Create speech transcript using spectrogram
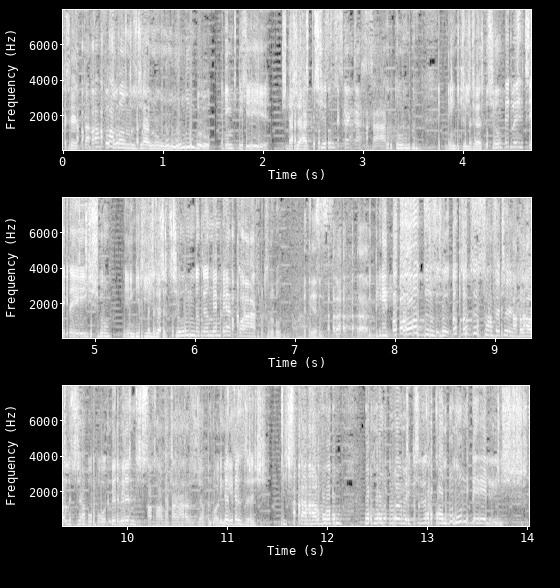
você tava falando já num mundo em que já tinha o Sega Saturn, em que já tinha o Playstation, em que já tinha o Nintendo 64. Exatamente. E todos, todas as software houses japo- grandes software houses japonesas estavam comprometidas com algum deles.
